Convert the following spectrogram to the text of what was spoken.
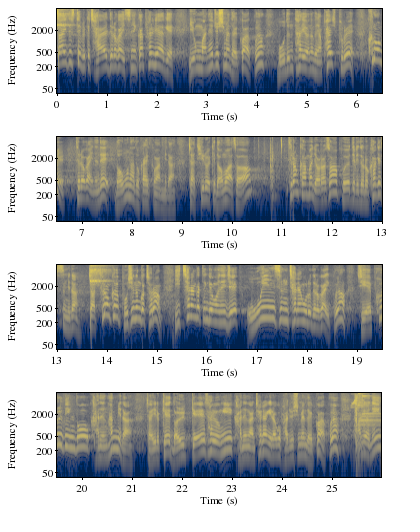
사이드 스텝 이렇게 잘 들어가 있으니까 편리하게 이용만 해주시면 될 것 같고요. 모든 타이어는 그냥 80%에 크로밀 들어가 있는데 너무나도 깔끔합니다. 자, 뒤로 이렇게 넘어와서 트렁크 한번 열어서 보여드리도록 하겠습니다. 자, 트렁크 보시는 것처럼 이 차량 같은 경우는 이제 5인승 차량으로 들어가 있고요. 뒤에 폴딩도 가능합니다. 자, 이렇게 넓게 사용이 가능한 차량이라고 봐주시면 될 것 같고요. 당연히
